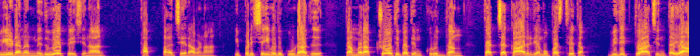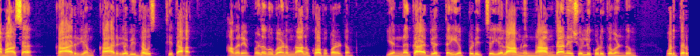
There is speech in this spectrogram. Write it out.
வீடனன் மெதுவே பேசினான் தப்பாச்சே ராவணா இப்படி செய்வது கூடாது. தம் ரக்ஷோதிபதிம் குருத்தம் தச்ச காரியம் உபஸ்திதம். விதித்வா சிந்தையாமாச காரியம் காரியவிதௌ ஸ்திதா அவர் எவ்வளவு வேணும்னாலும் கோபப்படட்டும். என்ன காரியத்தை எப்படி செய்யலாம்னு நாம் தானே சொல்லிக் கொடுக்க வேண்டும். ஒருத்தர்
